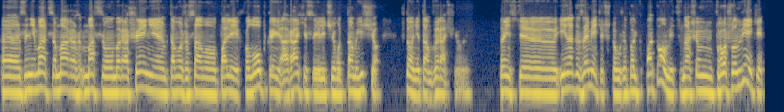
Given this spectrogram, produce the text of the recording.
заниматься массовым орошением того же самого полей хлопкой, арахиса или чего-то там еще, что они там выращивают. То есть, э, и надо заметить, что уже только потом, ведь в нашем прошлом веке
